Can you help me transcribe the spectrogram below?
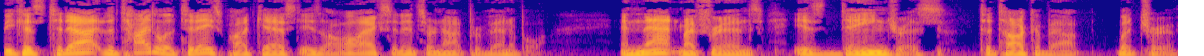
because today, the title of today's podcast is All Accidents Are Not Preventable. And that, my friends, is dangerous to talk about, but true.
